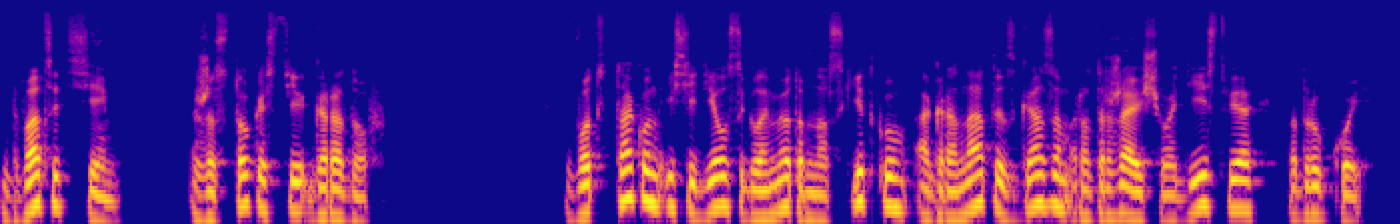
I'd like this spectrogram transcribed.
27. Жестокости городов. Вот так он и сидел с иглометом навскидку, а гранаты с газом раздражающего действия под рукой.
